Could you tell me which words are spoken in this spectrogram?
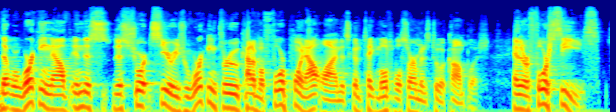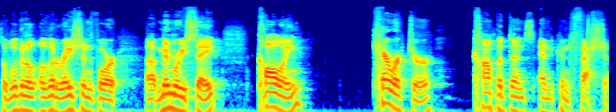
that we're working now in this, this short series, we're working through kind of a four point outline that's going to take multiple sermons to accomplish. And there are four C's, so a little bit of alliteration for uh, memory's sake calling, character, competence, and confession.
